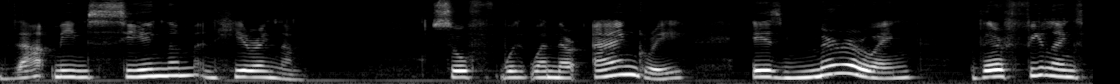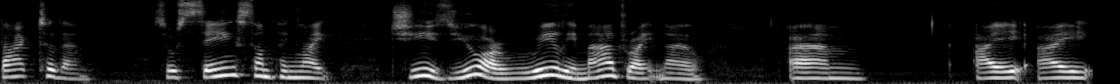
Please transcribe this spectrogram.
That means seeing them and hearing them. So, when they're angry, is mirroring their feelings back to them. So, saying something like, Geez, you are really mad right now. Um, I, I,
